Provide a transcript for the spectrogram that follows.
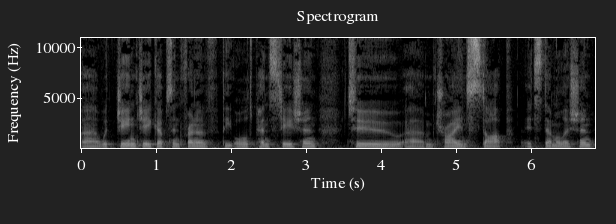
uh, with Jane Jacobs in front of the old Penn Station to um, try and stop its demolition.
